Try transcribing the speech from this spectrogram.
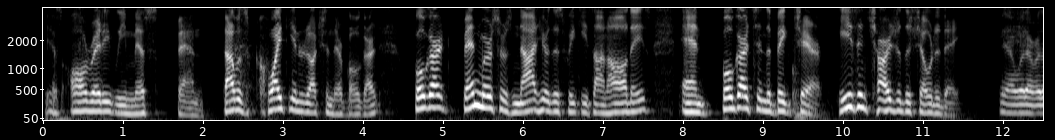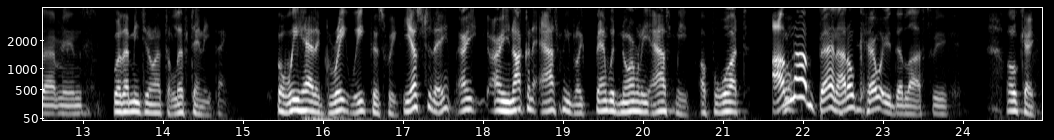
Yes, already we miss Ben. That was quite the introduction there, Bogart. Bogart, Ben Mercer's not here this week. He's on holidays, and Bogart's in the big chair. He's in charge of the show today. Yeah, whatever that means. Well, that means you don't have to lift anything. But we had a great week this week. Yesterday, are you, are you not going to ask me like Ben would normally ask me of what? I'm not Ben. I don't care what you did last week. Okay.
